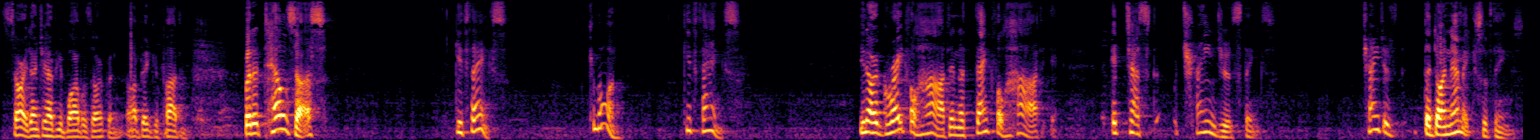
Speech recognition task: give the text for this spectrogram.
Sorry, don't you have your Bibles open? I beg your pardon. But it tells us give thanks. Come on, give thanks. You know, a grateful heart and a thankful heart it just changes things, changes the dynamics of things.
